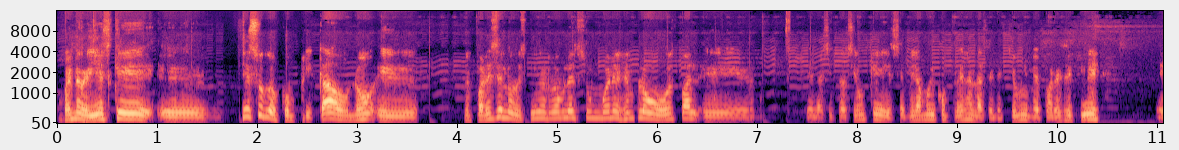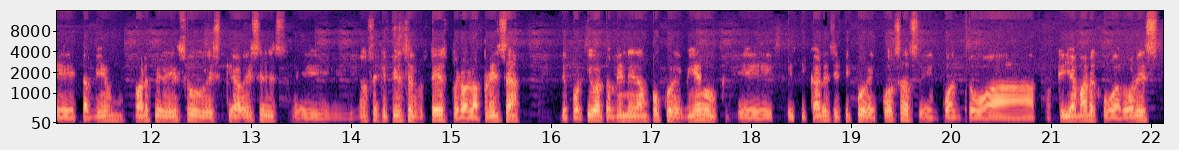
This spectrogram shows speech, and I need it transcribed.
Bueno, y es que eh, eso es lo complicado, ¿no? Eh, me parece lo de Steven Robles un buen ejemplo, Osval, eh, de la situación que se mira muy compleja en la selección y me parece que eh, también parte de eso es que a veces, eh, no sé qué piensan ustedes, pero a la prensa deportiva también le da un poco de miedo eh, criticar ese tipo de cosas en cuanto a por qué llamar a jugadores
